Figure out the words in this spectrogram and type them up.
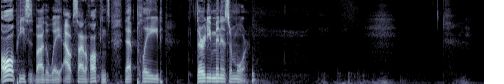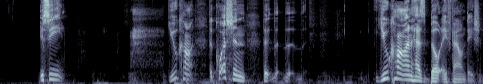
All pieces, by the way, outside of Hawkins that played 30 minutes or more. You see, UConn. The question, the, the, the UConn has built a foundation,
